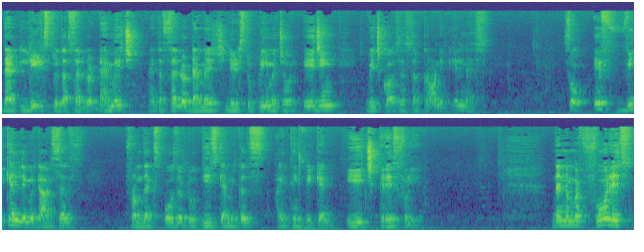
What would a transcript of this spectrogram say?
that leads to the cellular damage and the cellular damage leads to premature aging which causes the chronic illness. So if we can limit ourselves from the exposure to these chemicals i think we can age gracefully. Then number 4 is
